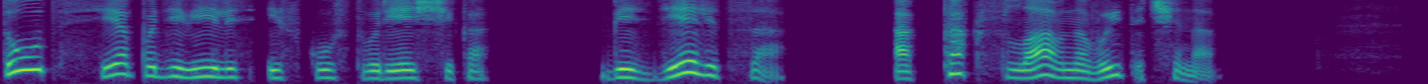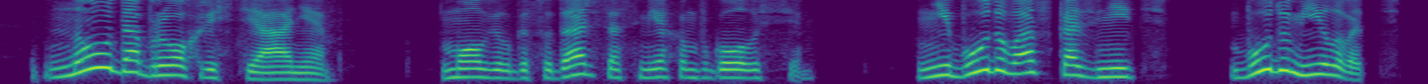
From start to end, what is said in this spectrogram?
Тут все подивились искусству резчика. Безделица, а как славно выточено! «Ну, добро, христиане!» — молвил государь со смехом в голосе. «Не буду вас казнить, буду миловать.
